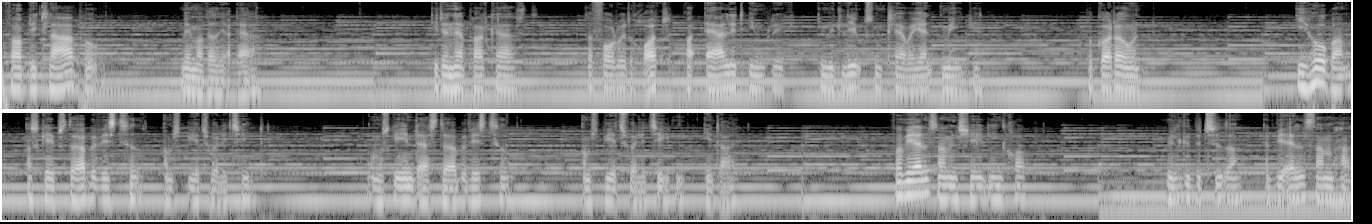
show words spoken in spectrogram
for at blive klar på, hvem og hvad jeg er. I den her podcast, der får du et råt og ærligt indblik i mit liv som klaverjant medie, på godt og ondt, i håb om at skabe større bevidsthed om spiritualitet, og måske endda større bevidsthed om spiritualiteten i dig. For vi er alle sammen en sjæl i en krop, hvilket betyder, at vi alle sammen har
